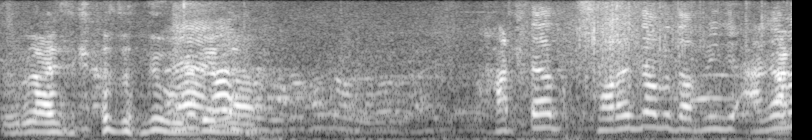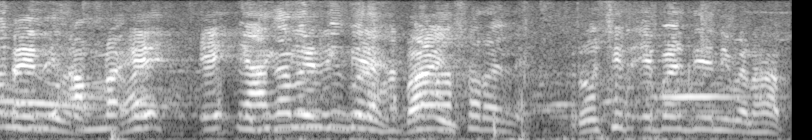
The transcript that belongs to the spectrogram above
তোর আজকে যদি হ্যাঁ, উঠে না। হাতটা সরাইতে হবে তো আপনি যে আগাবেন হাতটা কি এই- করে? আমরা এই- এই- আপনি এদিক আগাবেন দিয়ে, কি এদিক করে? দিয়ে, হাতটা ভাই না সরাইলে। রশিদ এবার দিয়ে নিবেন হাত।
